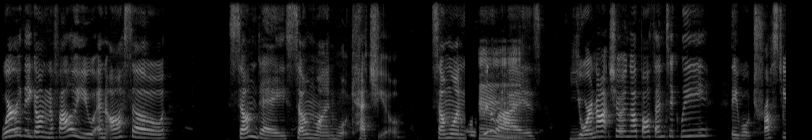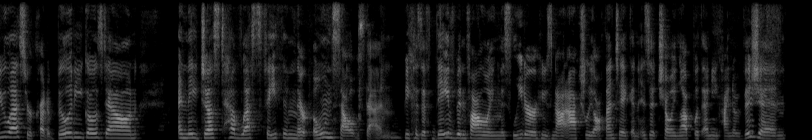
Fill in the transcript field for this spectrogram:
Where are they going to follow you? And also, someday someone will catch you. Someone will Mm. realize you're not showing up authentically. They will trust you less, your credibility goes down, and they just have less faith in their own selves then. Because if they've been following this leader who's not actually authentic and isn't showing up with any kind of vision,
